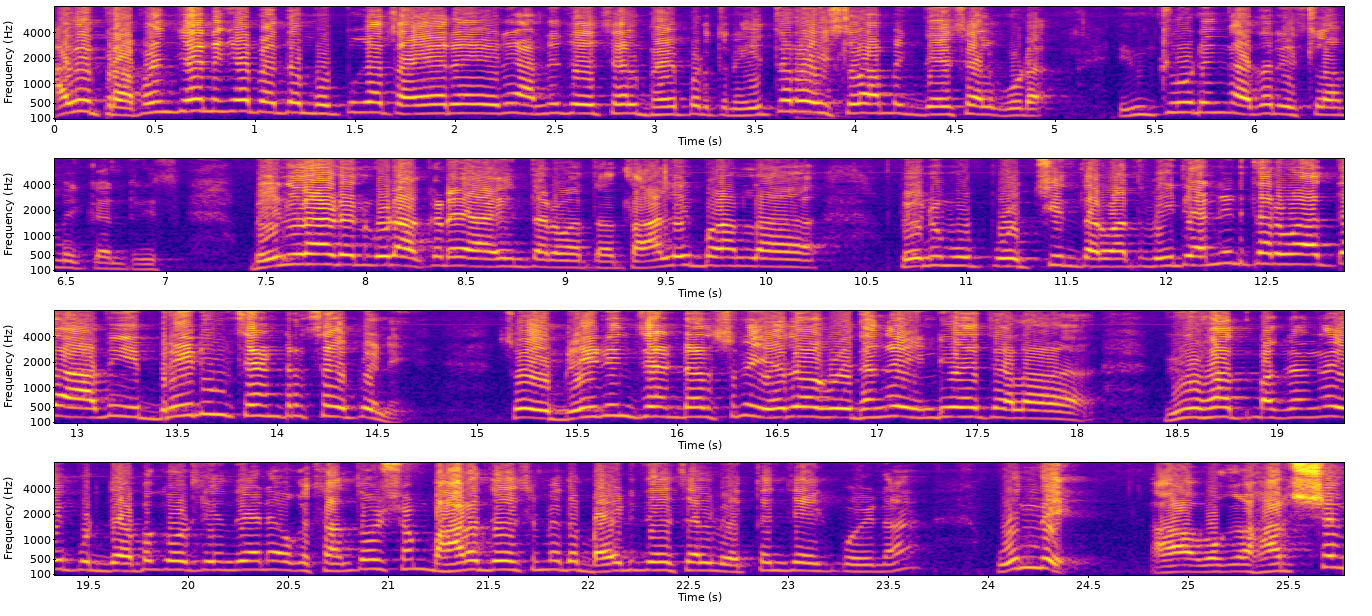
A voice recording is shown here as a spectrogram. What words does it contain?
అవి ప్రపంచానికే పెద్ద ముప్పుగా తయారయ్యాయని అన్ని దేశాలు భయపడుతున్నాయి. ఇతర ఇస్లామిక్ దేశాలు కూడా including other Islamic countries bin Laden కూడా అక్కడే అయిన తర్వాత తాలిబాన్ల పెనుముప్పు వచ్చిన తర్వాత వీటన్నిటి తర్వాత అవి బ్రీడింగ్ సెంటర్స్ అయిపోయినాయి. సో ఈ బ్రీడింగ్ సెంటర్స్ను ఏదో ఒక విధంగా ఇండియా చాలా వ్యూహాత్మకంగా ఇప్పుడు దెబ్బ కొట్టింది అనే ఒక సంతోషం భారతదేశం మీద బయట దేశాలు వ్యక్తం చేయకపోయినా ఉంది. ఒక హర్షం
